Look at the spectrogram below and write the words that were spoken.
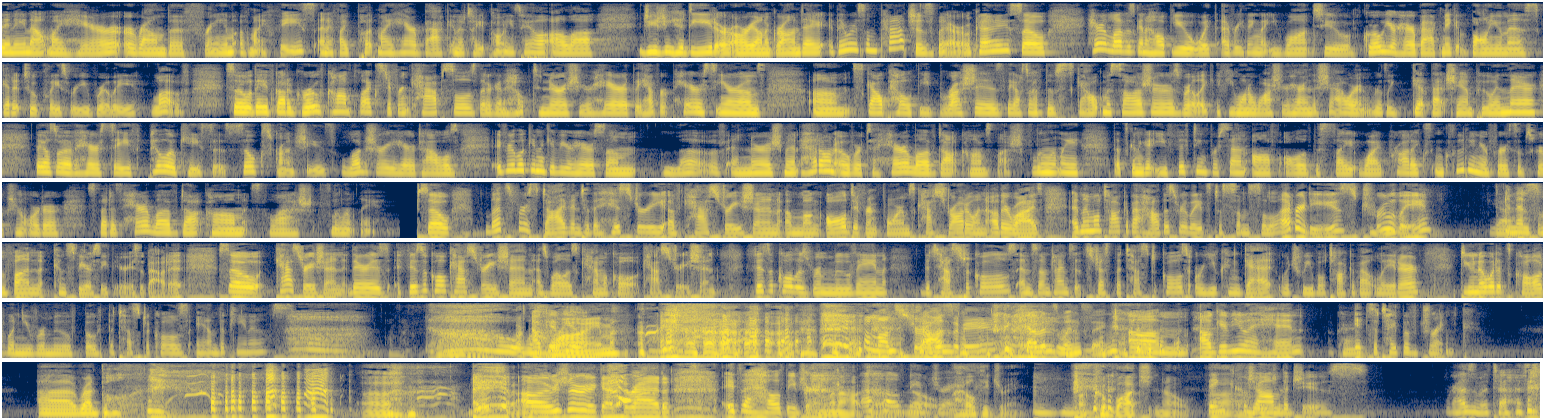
thinning out my hair around the frame of my face. And if I put my hair back in a tight ponytail a la Gigi Hadid or Ariana Grande, there were some patches there, okay? So Hair Love is going to help you with everything that you want to grow your hair back, make it voluminous, get it to a place where you really love. So they've got a growth complex, different capsules that are going to help to nourish your hair. They have repair serums, um, scalp healthy brushes. They also have those scalp massagers where, like, if you want to wash your hair in the shower and really get that shampoo in there. They also have hair safe pillowcases, silk scrunchies, luxury hair towels. If you're looking to give your hair some love and nourishment, head on over to hairlove.com slash fluently. That's going to get you 15% off all of the site-wide products, including your first subscription order. So that is hairlove.com slash fluently. So let's first dive into the history of castration among all different forms, castrato and otherwise, and then we'll talk about how this relates to some celebrities, mm-hmm. truly. And then some fun conspiracy theories about it. So, castration, there is physical castration as well as chemical castration. Physical is removing the testicles, and sometimes it's just the testicles, or you can get, which we will talk about later. Do you know what it's called when you remove both the testicles and the penis? Oh, A I'll give you- crime. A monstrosity. Kevin's wincing. um, I'll give you a hint. Okay. It's a type of drink. uh, Red Bull. Uh. Oh, I'm sure it gets red. It's a healthy drink. I'm in a hot tub. A healthy no. drink. A healthy drink. A kibosh. No. Think uh, Jamba Juice. Razzmatazz.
